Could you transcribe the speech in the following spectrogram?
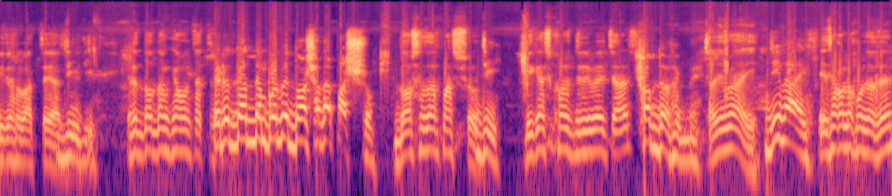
বিটল বাচ্চাই আছে জি জি। এটার দরদাম কেমন চাচ্ছে এটার দরদাম পড়বে দশ হাজার পাঁচশো। দশ হাজার পাঁচশো? জি। বিকাশ খরচ ডেলিভারি চার্জ সব দেওয়া থাকবে। ভাই? জি ভাই। এই ছাগলটা কোন জাতের?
